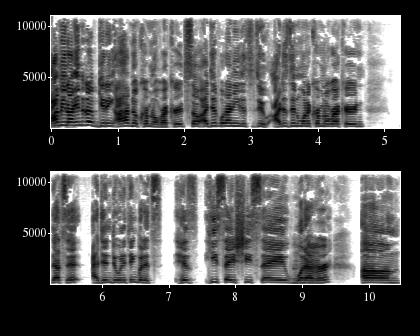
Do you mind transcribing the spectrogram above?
I mean, I ended up getting. I have no criminal record, so I did what I needed to do. I just didn't want a criminal record. That's it. I didn't do anything, but it's his. He say, she say, Mm-hmm. whatever. Um,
